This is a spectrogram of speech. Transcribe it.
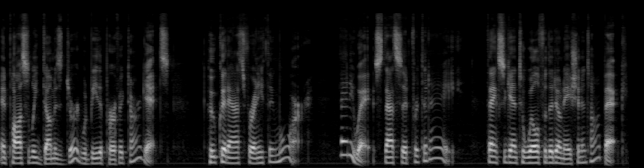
and possibly dumb as dirt would be the perfect targets. Who could ask for anything more? Anyways, that's it for today. Thanks again to Will for the donation and topic.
